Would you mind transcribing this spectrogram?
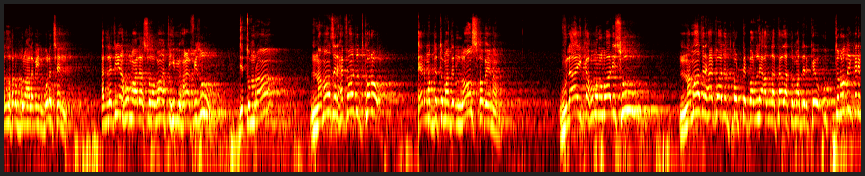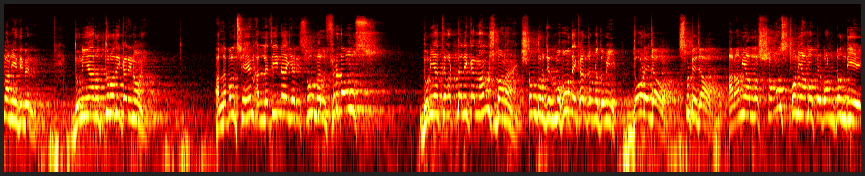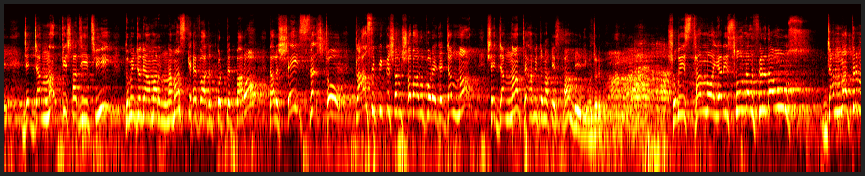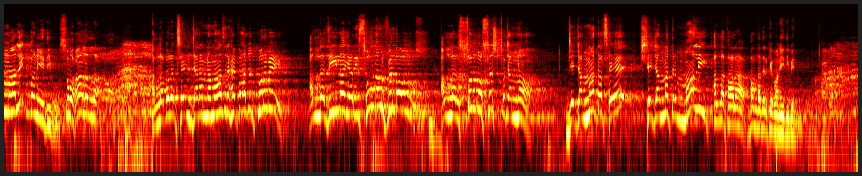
আল্লাহ রব্বুল আলমিন বলেছেন, আল্লাযীনা হুম আলা সালাওয়াতিহিম ইউহাফিজুন যে তোমরা নামাজের হেফাজত করো, এর মধ্যে তোমাদের লস হবে না। উলাইকা হুমুল ওয়ারিসুন, নামাজের হেফাজত করতে পারলে আল্লাহ তাআলা তোমাদেরকে উত্তরাধিকারী বানিয়ে দিবেন। দুনিয়ার উত্তরাধিকারী নয়। আল্লাহ বলছেন, আল্লাযীনা ইয়ারিসুনাল ফিরদাউস দুনিয়াতে অট্টালিকা মানুষ বানায়, সৌন্দর্যের মোহ দেখার জন্য তুমি দৌড়ে যাও, ছুটে যাও। আর আমি আল্লাহ সমস্ত নিয়ামতের বন্টন দিয়ে যে জান্নাতকে সাজিয়েছি, তুমি যদি আমার নামাজকে হেফাজত করতে পারো, তাহলে সেই শ্রেষ্ঠ ক্লাসিফিকেশন সবার উপরে যে জান্নাত, সেই জান্নাতে আমি তোমাকে স্থান দিয়ে দিব, জোরে শুধু স্থান নয় ইয়ারি সোনাল ফিরদাউস। জান্নাতের মালিক বানিয়ে দিব সুবহান আল্লাহ আল্লাহ বলেছেন, যারা নামাজের হেফাজত করবে আল্লাহ ফিরদাউস, আল্লাহর সর্বশ্রেষ্ঠ জান্নাত। যে জান্নাত আছে সেই জান্নাতের মালিক আল্লাহ তাআলা বান্দাদেরকে বানিয়ে দিবেন।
